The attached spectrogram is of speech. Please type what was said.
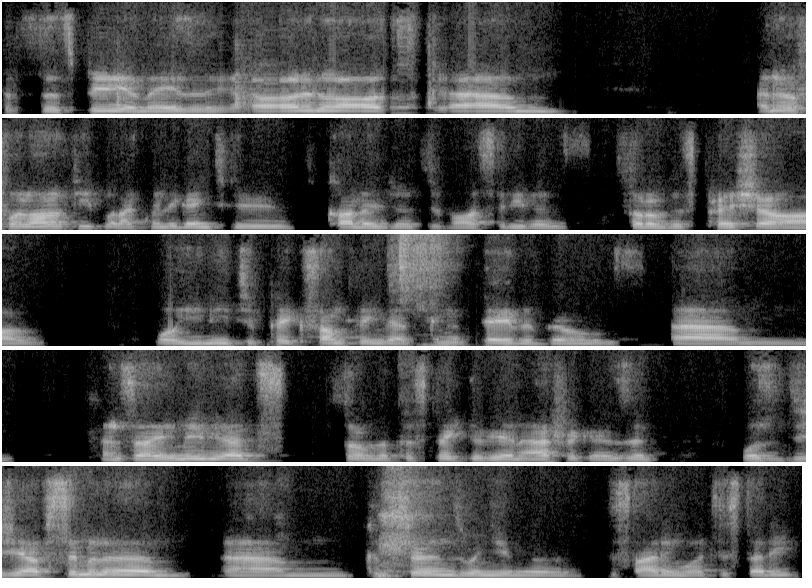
that's, that's pretty amazing. I wanted to ask. Um, I know for a lot of people, like when they're going to college or to varsity, there's sort of this pressure of, well, you need to pick something that's going to pay the bills. Um, and so maybe that's sort of the perspective here in Africa. Is it was did you have similar um, concerns when you were deciding what to study?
